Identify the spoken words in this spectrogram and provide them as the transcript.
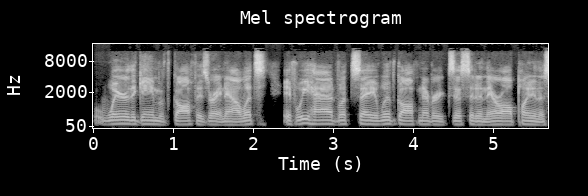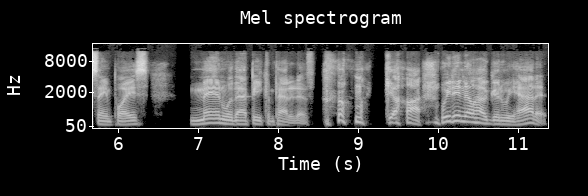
where the game of golf is right now. Let's if we had, let's say, LIV Golf never existed and they're all playing in the same place, man, would that be competitive? oh my God. We didn't know how good we had it.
